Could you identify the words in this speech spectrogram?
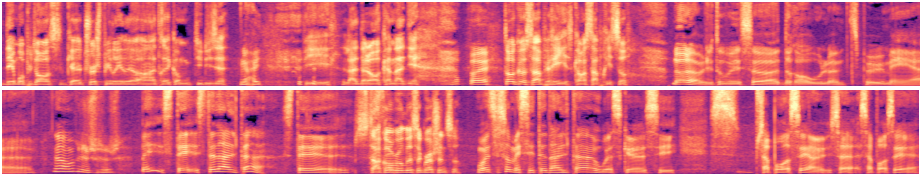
des mois plus tard, que Trish puis Lita entraient comme tu disais. Puis la dollar canadien. ouais. Toi, que ça a pris? Comment ça a pris ça? Non, non, j'ai trouvé ça drôle un petit peu, mais euh, non, je, je- ben, c'était, c'était dans le temps. C'était. C'était encore Ruthless Aggression, ça. Ouais, c'est ça, mais c'était dans le temps où est-ce que c'est, ça passait, un- ça, ça passait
